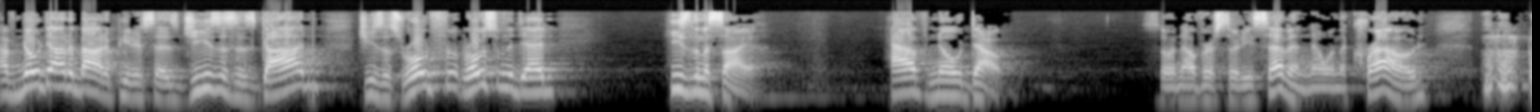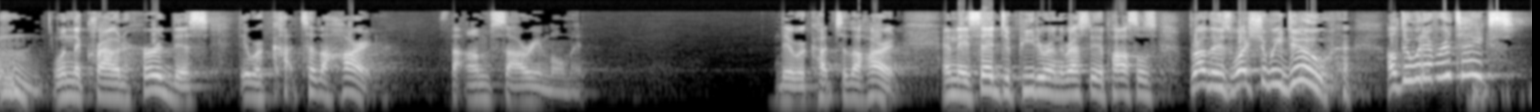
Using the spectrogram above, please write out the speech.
have no doubt about it, Peter says. Jesus is God. Jesus rose from the dead. He's the Messiah. Have no doubt. So now, verse 37. Now, when the crowd, when the crowd heard this, they were cut to the heart. It's the I'm sorry moment. They were cut to the heart. And they said to Peter and the rest of the apostles, Brothers, what should we do? I'll do whatever it takes.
